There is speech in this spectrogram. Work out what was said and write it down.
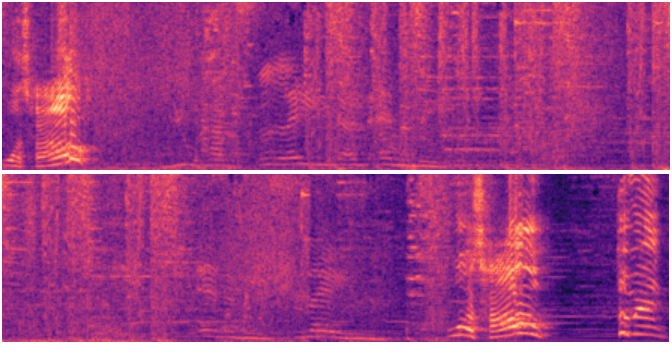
What, how? You have slain an enemy. Enemy slain. What, how? 对面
